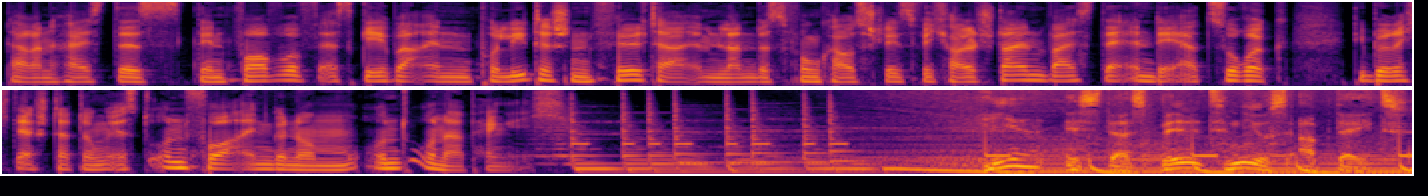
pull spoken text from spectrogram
Darin heißt es, den Vorwurf, es gebe einen politischen Filter im Landesfunkhaus Schleswig-Holstein, weist der NDR zurück. Die Berichterstattung ist unvoreingenommen und unabhängig. Hier ist das Bild News Update.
